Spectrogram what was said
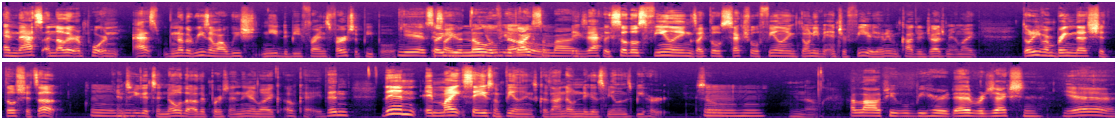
and that's another important. As another reason why we sh- need to be friends first with people. Yeah, so like, you know if you like somebody. Exactly. So those feelings, like those sexual feelings, don't even interfere. They don't even cause your judgment. Like, don't even bring that shit, those shits up. Mm-hmm. Until you get to know the other person, and then you're like, okay, then then it might save some feelings because I know niggas' feelings be hurt. So Mm-hmm. you know. A lot of people be hurt. That rejection. Yeah.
